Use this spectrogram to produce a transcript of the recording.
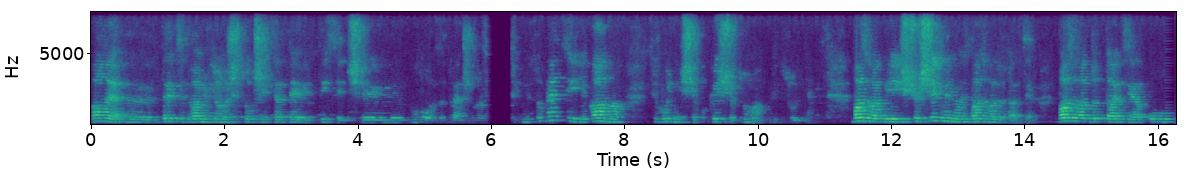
Але е, 32 мільйони 669 тисяч е, було затверджено субвенції, яка на сьогодні ще поки що сума відсутня. Базова що ще змінилась базова дотація. Базова дотація у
